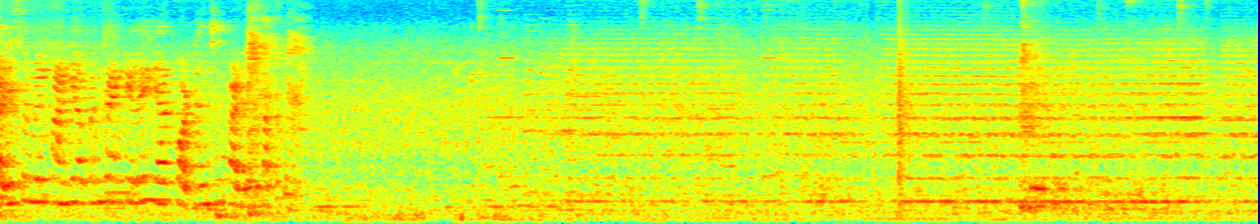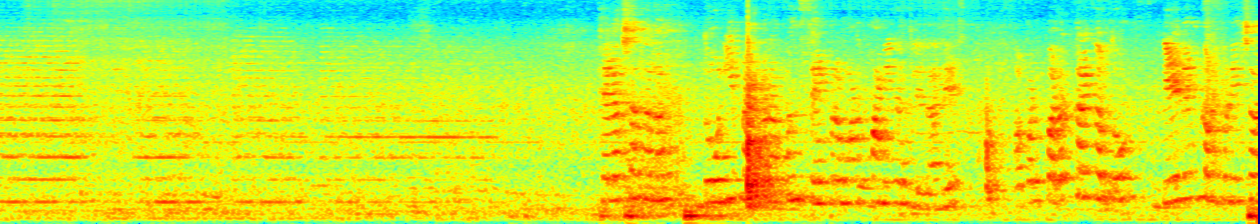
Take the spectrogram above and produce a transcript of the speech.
चाळीस एम एल पाणी आपण काय केलं या कॉटनच्या काडीवर टाकतो लक्षात आलं? दोन्ही पॅडवर आपण सेम प्रमाणात पाणी घातलेलं आहे. आपण परत काय करतो? डेन एम कंपनीच्या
